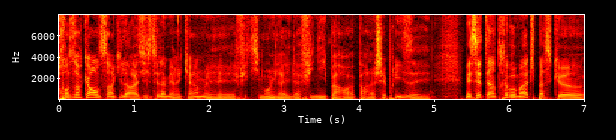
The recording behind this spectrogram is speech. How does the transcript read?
3h45, il a résisté l'américain, mais effectivement, il a, il a fini par, euh, par lâcher prise. Mais c'était un très beau match parce que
